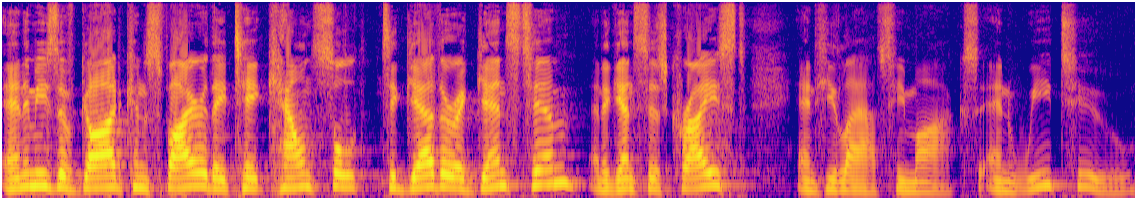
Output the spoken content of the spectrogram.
Enemies of God conspire. They take counsel together against him and against his Christ, and he laughs, he mocks. And we too,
